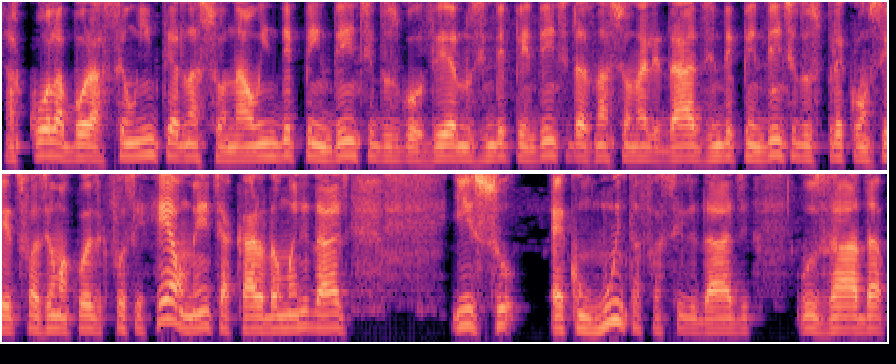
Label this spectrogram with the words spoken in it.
a colaboração internacional, independente dos governos, independente das nacionalidades, independente dos preconceitos, fazer uma coisa que fosse realmente a cara da humanidade. Isso é com muita facilidade usada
